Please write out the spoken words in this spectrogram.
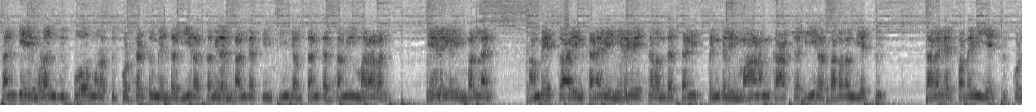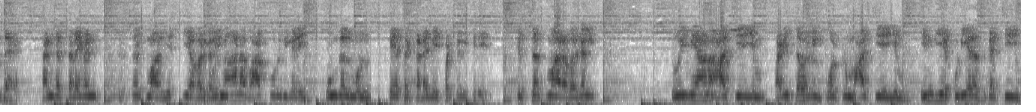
தங்கே முழங்கு போர் முரசு கொட்டட்டும் என்ற வீரத்தமிழன் தங்கத்தின் சிங்கம் தங்க தமிழ் மறவன் ஏழைகளின் வல்லன் அம்பேத்கரின் கனவை நிறைவேற்ற வந்த தலித் பெண்களின் மானம் காக்க வீர சபதம் ஏற்று தலைவர் பதவி ஏற்றுக்கொண்ட தங்க தலைவன் கிருஷ்ணகுமார் எஸ்பி அவர்களினான வாக்குறுதிகளை உங்கள் முன் பேச கடமைப்பட்டிருக்கிறேன். கிருஷ்ணகுமார் அவர்கள் தூய்மையான ஆட்சியையும் படித்தவர்கள் போற்றும் ஆட்சியையும் இந்திய குடியரசுக் கட்சி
